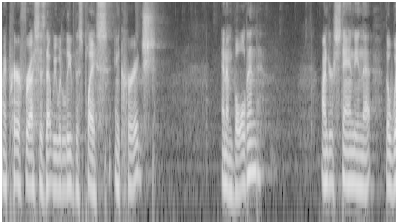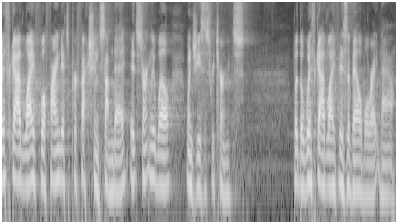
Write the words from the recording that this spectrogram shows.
My prayer for us is that we would leave this place encouraged and emboldened, understanding that the with God life will find its perfection someday. It certainly will when Jesus returns. But the with God life is available right now.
